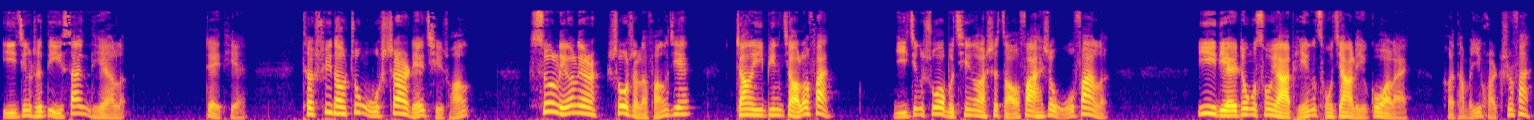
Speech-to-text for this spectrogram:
已经是第三天了。这天，他睡到中午十二点起床。孙玲玲收拾了房间，张一兵叫了饭，已经说不清啊是早饭还是午饭了。一点钟，宋亚平从家里过来和他们一块吃饭。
